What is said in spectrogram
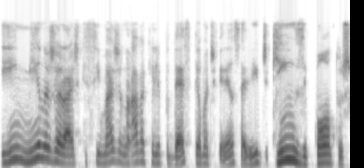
e em Minas Gerais, que se imaginava que ele pudesse ter uma diferença ali de 15 pontos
